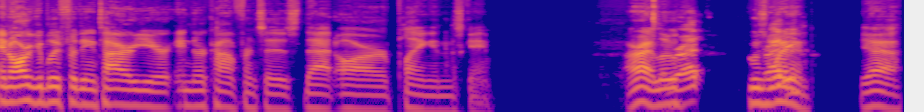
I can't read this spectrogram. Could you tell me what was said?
and arguably for the entire year in their conferences that are playing in this game. All right, Lou. Red, who's ready? winning? Yeah.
